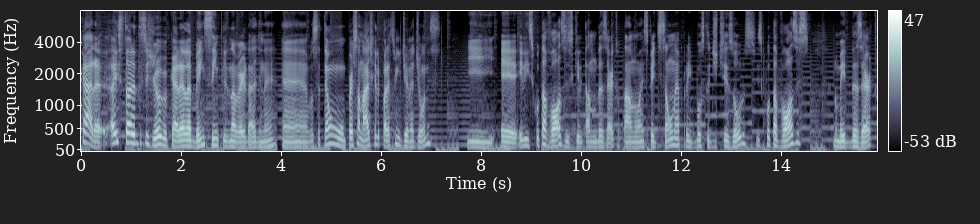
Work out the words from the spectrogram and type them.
Cara, a história desse jogo, cara, ela é bem simples, na verdade, né? É, você tem um personagem que ele parece um Indiana Jones. E é, ele escuta vozes, que ele tá no deserto, tá numa expedição, né, pra, em busca de tesouros. Escuta vozes no meio do deserto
